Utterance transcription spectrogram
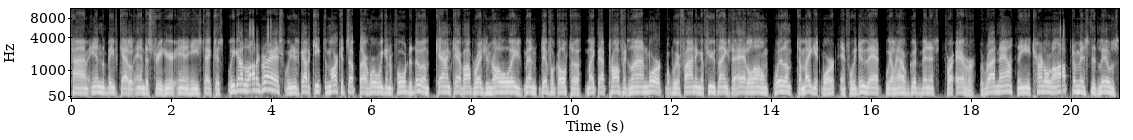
time in the beef cattle industry here in East Texas. We got a lot of grass. We just got to keep the markets up there where we can afford to do them. Cow and calf operations always been difficult to make that profit line work, but we're finding a few things to add along with them to make it work. If we do that, we'll have good business forever. But right now, the eternal optimist that lives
